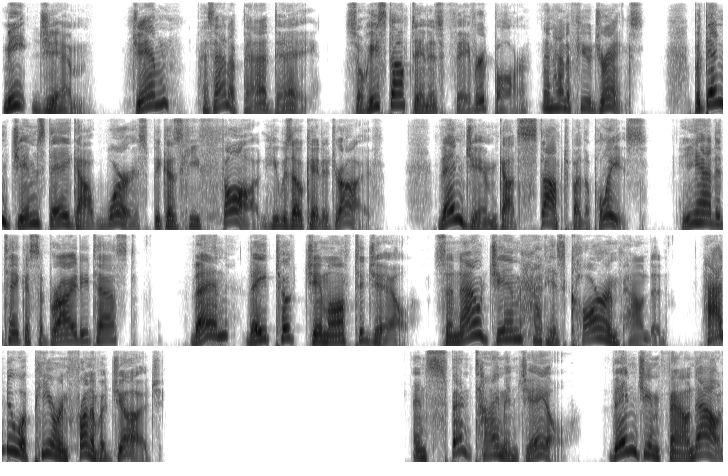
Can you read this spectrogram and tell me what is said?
Meet Jim. Jim has had a bad day, so he stopped in his favorite bar and had a few drinks. But then Jim's day got worse because he thought he was okay to drive. Then Jim got stopped by the police. He had to take a sobriety test. Then they took Jim off to jail. So now Jim had his car impounded, had to appear in front of a judge, and spent time in jail. Then Jim found out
